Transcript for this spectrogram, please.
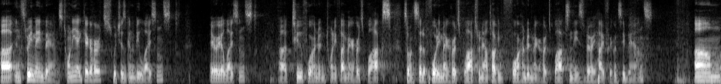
uh, in three main bands 28 gigahertz, which is going to be licensed area licensed, uh, two 425 megahertz blocks. So instead of 40 megahertz blocks, we're now talking 400 megahertz blocks in these very high frequency bands. Um,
